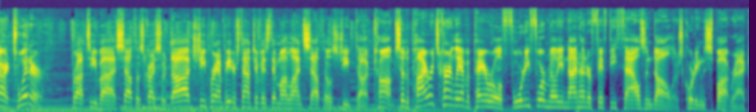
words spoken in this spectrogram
All right, Twitter brought to you by Southwest Chrysler Dodge, Jeep Ram Peters Township. Visit them online, southhillsjeep.com. So the Pirates currently have a payroll of $44,950,000, according to Spotrac.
